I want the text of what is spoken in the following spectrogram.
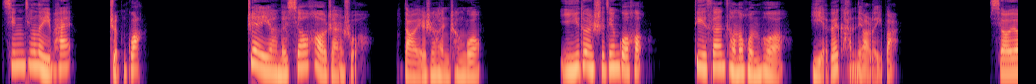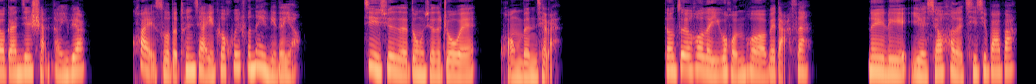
轻轻的一拍，准挂。这样的消耗战术倒也是很成功。一段时间过后，第三层的魂魄也被砍掉了一半。小妖赶紧闪到一边，快速的吞下一颗恢复内力的药，继续在洞穴的周围狂奔起来。等最后的一个魂魄被打散，内力也消耗的七七八八。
